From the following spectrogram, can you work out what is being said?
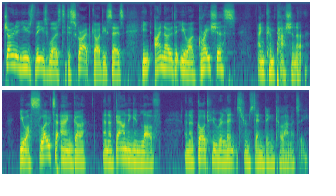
Jonah used these words to describe God. He says, he, I know that you are gracious and compassionate. You are slow to anger and abounding in love and a God who relents from sending calamity.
